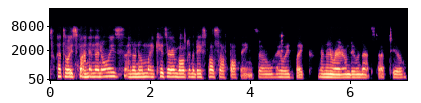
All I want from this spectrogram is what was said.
So that's always fun. And then always, I don't know, my kids are involved in the baseball, softball thing. So I always like running around doing that stuff too.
